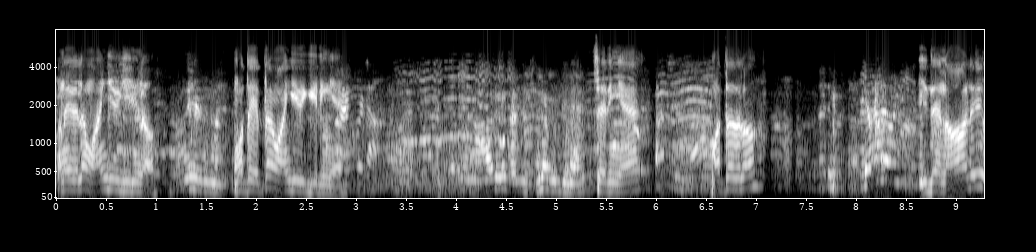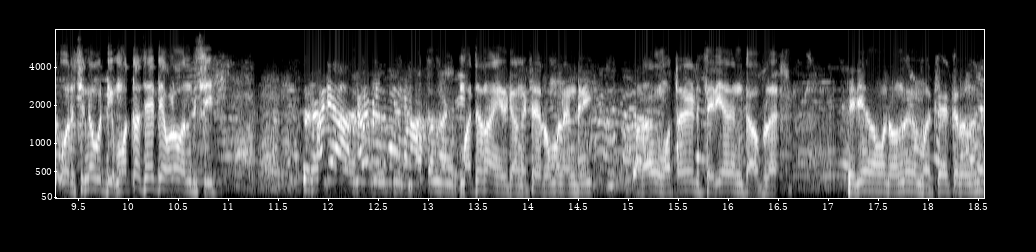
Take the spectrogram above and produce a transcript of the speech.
ஆனா இதெல்லாம் வாங்கியிருக்கீங்களா? மொத்தம் எத்தனை வாங்கியிருக்கிறீங்க? குட்டி தான் சரிங்க. மற்றதெல்லாம் இது நாலு ஒரு சின்ன குட்டி. மொத்தம் சேர்த்து எவ்வளவு வந்துச்சு? மச்சம் தான் இருக்காங்க சரி ரொம்ப நன்றி. அதாவது மொத்த ரேட் தெரியாதுன்னு டாப்ல தெரியாதவங்கள்ட்ட வந்து நம்ம கேட்கறது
